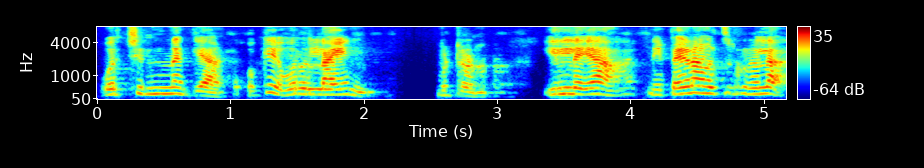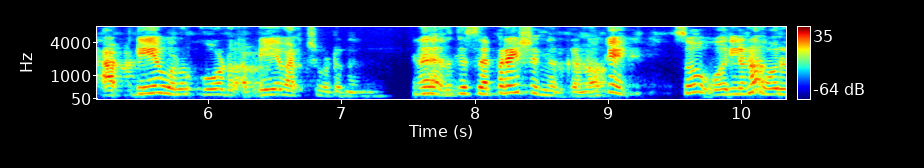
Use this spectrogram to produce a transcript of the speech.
ஒரு சின்ன கேப் ஓகே ஒரு லைன் விட்டுறணும். இல்லையா? நீ பேனா வச்சிருக்கல அப்படியே ஒரு கோடு அப்படியே வரைச்சு விடுங்க. ஏன்னா அதுக்கு செப்பரேஷன் இருக்கணும் ஓகே சோ இல்லைன்னா ஒரு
